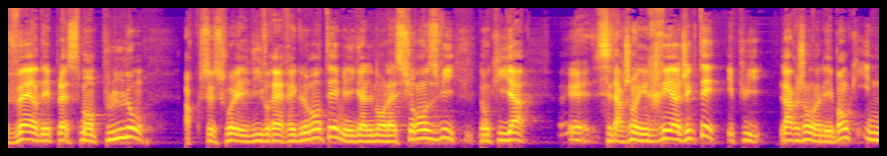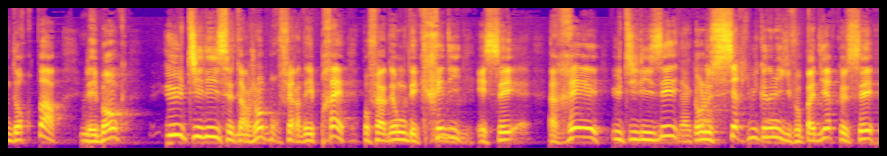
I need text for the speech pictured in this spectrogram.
vers des placements plus longs. Alors que ce soit les livrets réglementés, mais également l'assurance vie. Donc, il y a, euh, cet argent est réinjecté. Et puis, l'argent dans les banques, il ne dort pas. Les banques utilisent cet argent pour faire des prêts, pour faire donc des crédits. Et c'est réutilisé dans le circuit économique. Il ne faut pas dire que c'est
